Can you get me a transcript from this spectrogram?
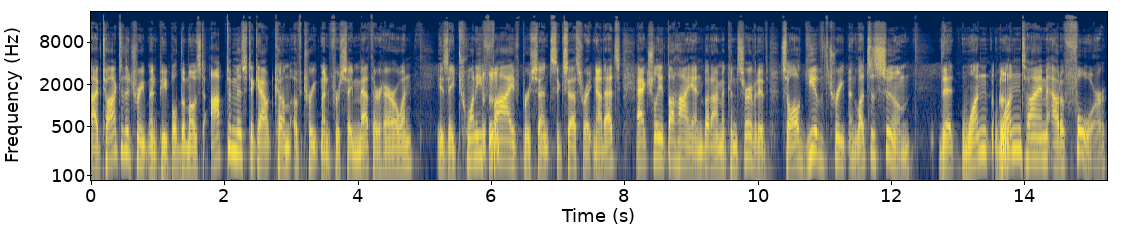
I've talked to the treatment people. The most optimistic outcome of treatment for say meth or heroin is a 25 percent success rate. Now that's actually at the high end, but I'm a conservative, so I'll give treatment. Let's assume that one one time out of four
